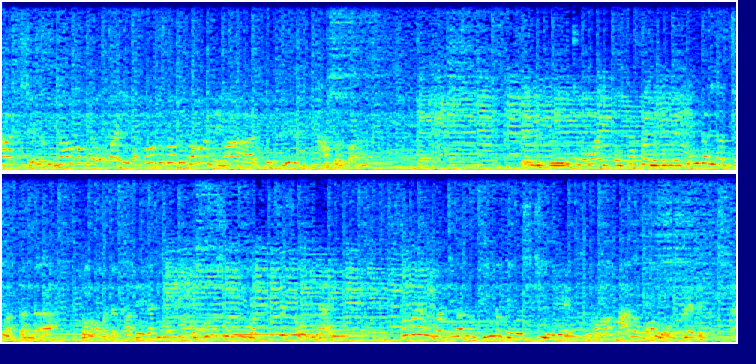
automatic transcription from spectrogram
拍手より喜びのお便りが続々届いています例えば先日うちのワイフと些細なことで喧嘩になっちまったんだこのままじゃ家庭がひどいって今年の冬は季節を見ないそこらには自慢の金時計を7人でこのあの恩をプレゼントした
